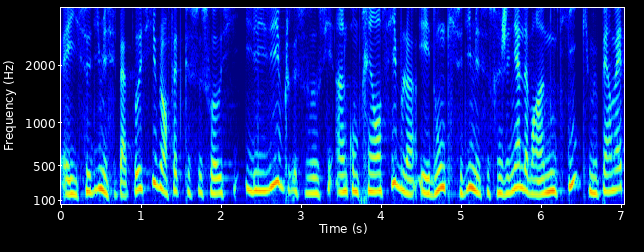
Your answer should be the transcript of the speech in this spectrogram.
Et il se dit, mais c'est pas possible en fait que ce soit aussi illisible, que ce soit aussi incompréhensible. Et donc il se dit, mais ce serait génial d'avoir un outil qui me permette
